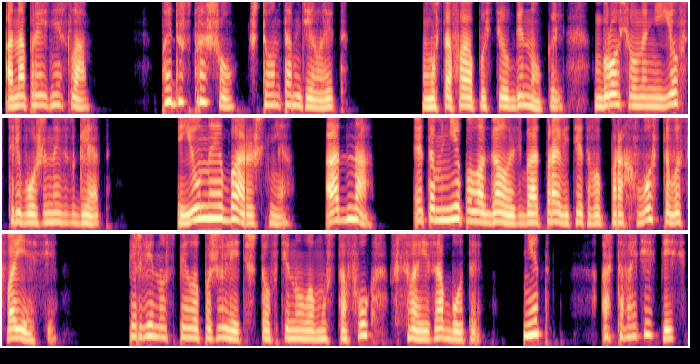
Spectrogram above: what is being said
она произнесла. «Пойду спрошу, что он там делает». Мустафа опустил бинокль, бросил на нее встревоженный взгляд. «Юная барышня. Одна. Это мне полагалось бы отправить этого прохвоста во свояси». Первин успела пожалеть, что втянула Мустафу в свои заботы. «Нет, оставайтесь здесь.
